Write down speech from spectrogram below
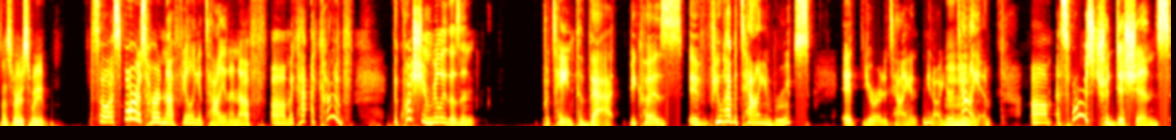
that's very sweet. So, as far as her not feeling Italian enough, um, I, I kind of the question really doesn't pertain to that because if you have Italian roots, it you're an Italian, you know, you're Mhm. Italian. Um, as far as traditions,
